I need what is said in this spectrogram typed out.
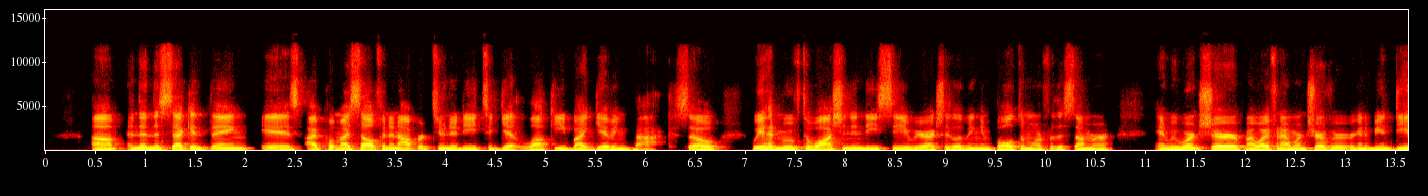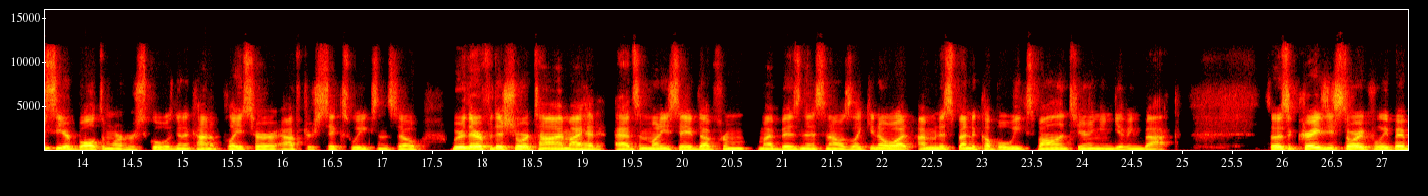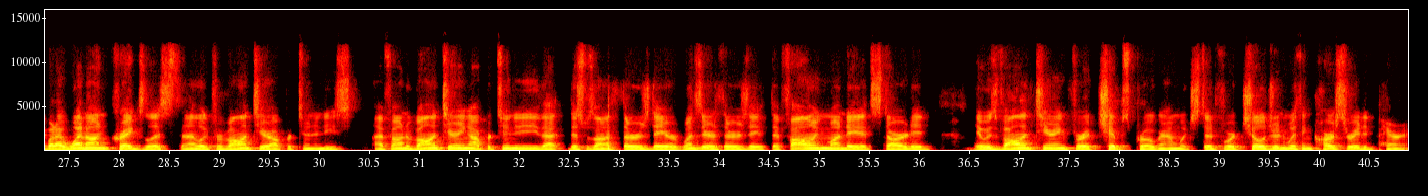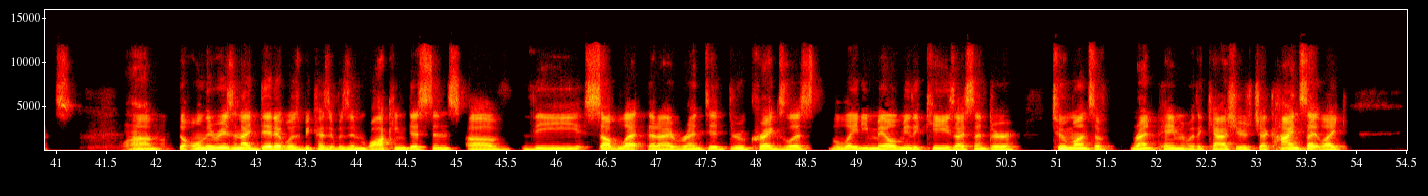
Um, and then the second thing is I put myself in an opportunity to get lucky by giving back. So we had moved to Washington, D.C. We were actually living in Baltimore for the summer. And we weren't sure, my wife and I weren't sure if we were going to be in DC or Baltimore. Her school was going to kind of place her after six weeks. And so we were there for this short time. I had had some money saved up from my business. And I was like, you know what? I'm going to spend a couple weeks volunteering and giving back. So it's a crazy story, Felipe, but I went on Craigslist and I looked for volunteer opportunities. I found a volunteering opportunity that this was on a Thursday or Wednesday or Thursday. The following Monday, it started. It was volunteering for a CHIPS program, which stood for Children with Incarcerated Parents. Wow. Um, the only reason I did it was because it was in walking distance of the sublet that I rented through Craigslist. The lady mailed me the keys. I sent her two months of rent payment with a cashier's check. Hindsight, like,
